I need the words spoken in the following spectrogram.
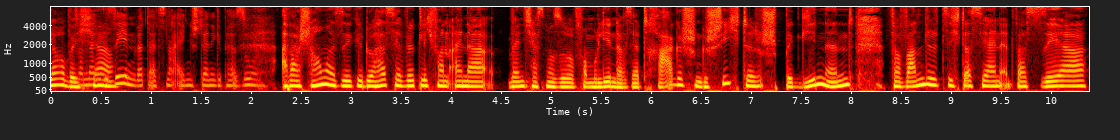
Glaube ich, sondern ja. gesehen wird als eine eigenständige Person. Aber schau mal, Silke, du hast ja wirklich von einer, wenn ich das mal so formulieren darf, sehr tragischen Geschichte sch- beginnend, verwandelt sich das ja in etwas sehr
